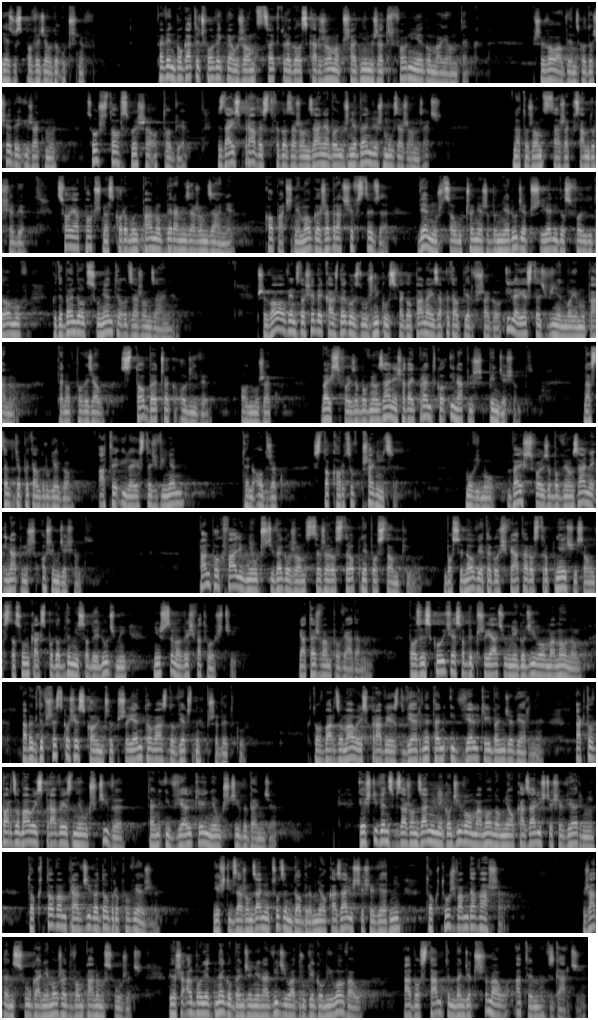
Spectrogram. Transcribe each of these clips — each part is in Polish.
Jezus powiedział do uczniów: Pewien bogaty człowiek miał rządcę, którego oskarżono przed nim, że trwoni jego majątek. Przywołał więc go do siebie i rzekł mu: Cóż to słyszę o tobie? Zdaj sprawę z twego zarządzania, bo już nie będziesz mógł zarządzać. Na to rządca rzekł sam do siebie: Co ja pocznę, skoro mój pan odbiera mi zarządzanie? Kopać nie mogę, żebrać się wstydzę. Wiem już, co uczynię, żeby mnie ludzie przyjęli do swoich domów, gdy będę odsunięty od zarządzania. Przywołał więc do siebie każdego z dłużników swego pana i zapytał pierwszego: Ile jesteś winien mojemu panu? Ten odpowiedział: Sto beczek oliwy. On mu rzekł: Weź swoje zobowiązanie, siadaj prędko i napisz pięćdziesiąt. Następnie pytał drugiego: A ty ile jesteś winien? Ten odrzekł: Sto korców pszenicy. Mówi mu: Weź swoje zobowiązanie i napisz osiemdziesiąt. Pan pochwalił nieuczciwego rządcę, że roztropnie postąpił, bo synowie tego świata roztropniejsi są w stosunkach z podobnymi sobie ludźmi niż synowie światłości. Ja też wam powiadam, pozyskujcie sobie przyjaciół niegodziwą mamoną, aby gdy wszystko się skończy, przyjęto was do wiecznych przybytków. Kto w bardzo małej sprawie jest wierny, ten i w wielkiej będzie wierny. A kto w bardzo małej sprawie jest nieuczciwy, ten i w wielkiej nieuczciwy będzie. Jeśli więc w zarządzaniu niegodziwą mamoną nie okazaliście się wierni, to kto wam prawdziwe dobro powierzy? Jeśli w zarządzaniu cudzym dobrem nie okazaliście się wierni, to któż wam da wasze? Żaden sługa nie może dwom panom służyć, gdyż albo jednego będzie nienawidził, a drugiego miłował, albo z tamtym będzie trzymał, a tym wzgardzi.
